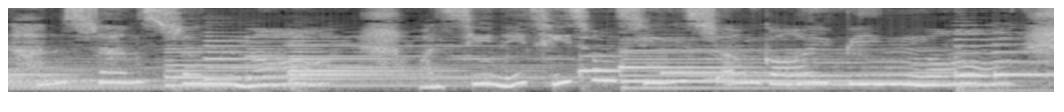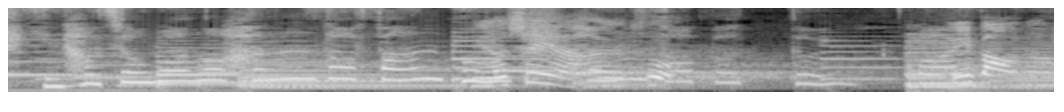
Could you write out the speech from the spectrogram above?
肯相信我，还是你始终只想改变我，然后就话我很多反叛，很多不做？怪朋呢？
